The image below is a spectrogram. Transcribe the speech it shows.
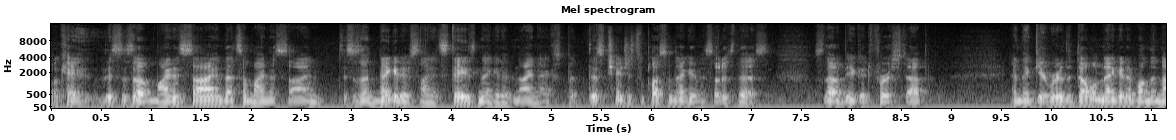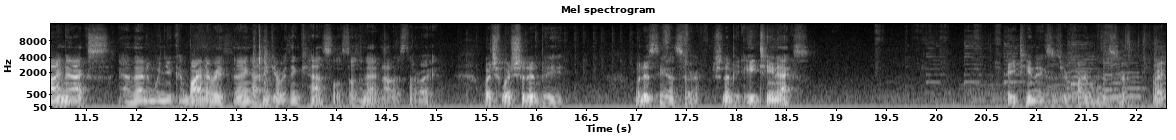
Okay, this is a minus sign, that's a minus sign. This is a negative sign, it stays negative 9x, but this changes to plus and negative, and so does this. So that would be a good first step. And then get rid of the double negative on the 9x, and then when you combine everything, I think everything cancels, doesn't it? No, that's not right. Which, what should it be? What is the answer? Shouldn't it be 18x? 18x is your final answer, right?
